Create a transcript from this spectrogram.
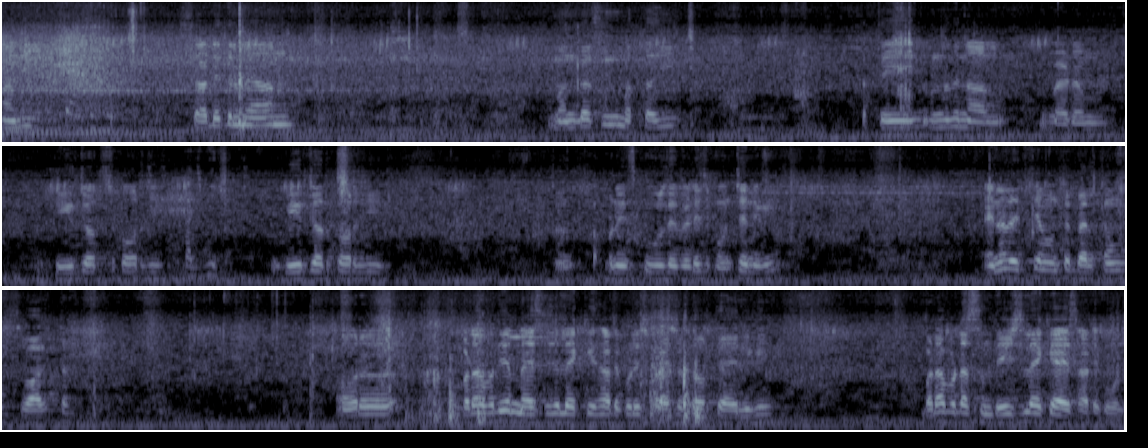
ਹਾਂਜੀ। ਸਾਡੇ ਦਰਮਿਆਨ ਮੰਗਲ ਸਿੰਘ ਮੱਤਾ ਜੀ ਅਤੇ ਉਹਨਾਂ ਦੇ ਨਾਲ ਮੈਡਮ ਵੀਰਜੋਤ ਕੌਰ ਜੀ, ਵੀਰਜੋਤ ਕੌਰ ਜੀ ਆਪਣੇ ਸਕੂਲ ਦੇ ਵਿਹੜੇ 'ਚ ਪਹੁੰਚੇ ਨੇਗੇ। ਇਹਨਾਂ ਦੇ ਇੱਥੇ ਹੁਣ ਤੇ ਵੈਲਕਮ, ਸਵਾਗਤ। ਔਰ ਬੜਾ ਵਧੀਆ ਮੈਸੇਜ ਲੈ ਕੇ ਸਾਡੇ ਕੋਲ ਸਪੈਸ਼ਲ ਤੌਰ ਤੇ ਆਏ ਨੇਗੇ। ਬੜਾ ਵੱਡਾ ਸੰਦੇਸ਼ ਲੈ ਕੇ ਆਏ ਸਾਡੇ ਕੋਲ।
